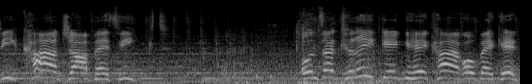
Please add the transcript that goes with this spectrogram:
die Karja besiegt. Unser Krieg gegen Hekaro beginnt.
